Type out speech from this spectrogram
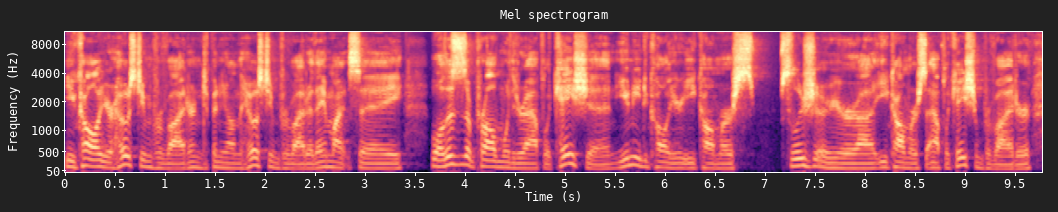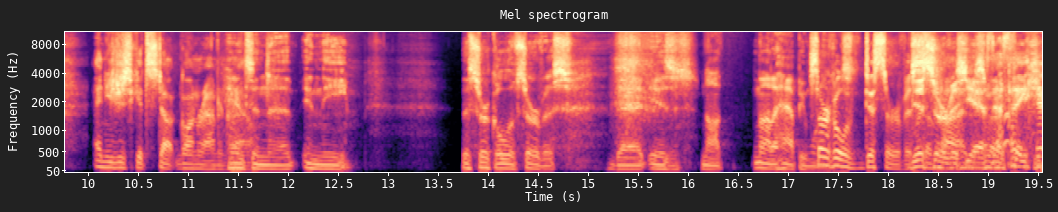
You call your hosting provider, and depending on the hosting provider, they might say, "Well, this is a problem with your application. You need to call your e-commerce solution or your uh, e-commerce application provider," and you just get stuck going round and round. Hence, in the in the the circle of service that is not not a happy one. Circle of disservice. disservice. Yes, that's, thank you.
